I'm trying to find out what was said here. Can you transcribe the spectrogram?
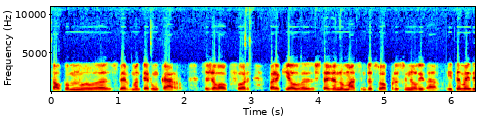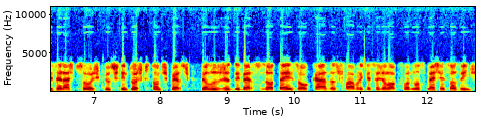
tal como se deve manter um carro seja lá o que for, para que ele esteja no máximo da sua operacionalidade. E também dizer às pessoas que os extintores que estão dispersos pelos diversos hotéis ou casas, fábricas, seja lá o que for, não se mexem sozinhos.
